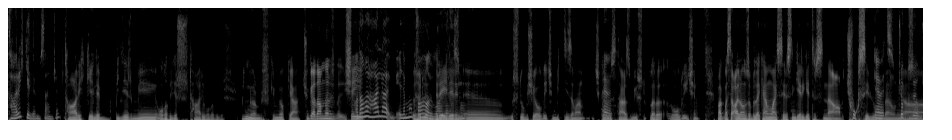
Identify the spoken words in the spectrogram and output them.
Tarih gelir mi sence? Tarih gelebilir mi? Olabilir. Tarih olabilir. Bilmiyorum bir fikrim yok ya. Çünkü adamların şey Adamlar hala eleman özür falan alıyorlar. bireylerin e, üslubu şey olduğu için bittiği zaman çıkarırız Evet. tarzı bir üslupları olduğu için. Bak mesela Alonso Black and White serisini geri getirsinler abi. Çok seviyorum Evet, ben onu çok ya. güzel olur.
